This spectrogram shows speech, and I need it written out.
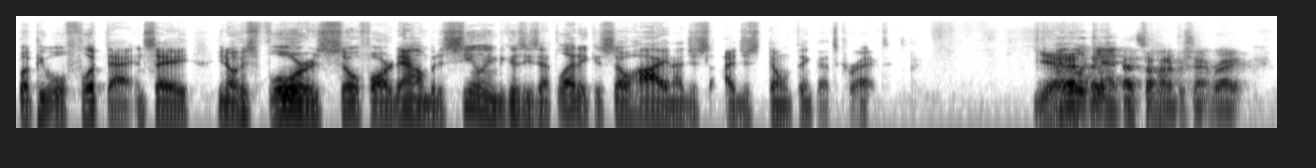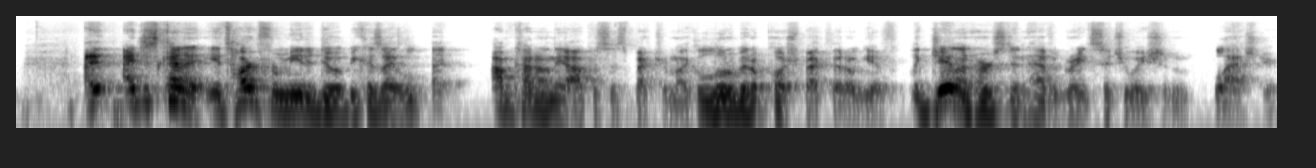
But people will flip that and say, you know, his floor is so far down, but his ceiling because he's athletic is so high. And I just, I just don't think that's correct. Yeah, that, that, at, that's 100% right. I, I just kind of, it's hard for me to do it because I, I I'm kind of on the opposite spectrum, like a little bit of pushback that I'll give. Like Jalen Hurts didn't have a great situation last year.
